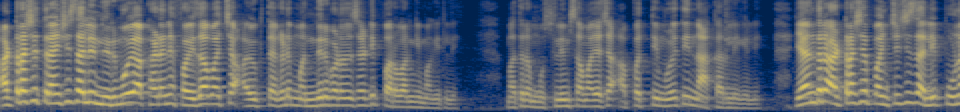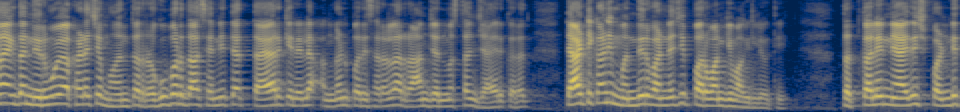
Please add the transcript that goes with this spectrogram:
अठराशे त्र्याऐंशी साली निर्मोही आखाड्याने फैजाबादच्या आयुक्तांकडे मंदिर बनवण्यासाठी परवानगी मागितली. मात्र मुस्लिम समाजाच्या आपत्तीमुळे ती नाकारली गेली. यानंतर अठराशे पंच्याऐंशी साली पुन्हा एकदा निर्मोही आखाड्याचे महंत रघुबर दास यांनी त्या तयार केलेल्या अंगण परिसराला राम जन्मस्थान जाहीर करत त्या ठिकाणी मंदिर बांधण्याची परवानगी मागितली होती. तत्कालीन न्यायाधीश पंडित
